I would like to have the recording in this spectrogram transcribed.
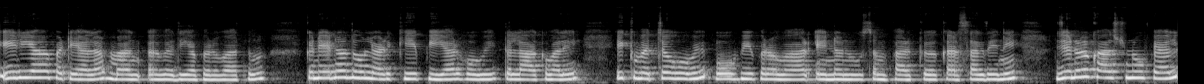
ਏਰੀਆ, ਪਟਿਆਲਾ, ਮੰਗ, ਵਧੀਆ ਪਰਿਵਾਰ ਤੋਂ ਕੈਨੇਡਾ ਤੋਂ ਲੜਕੀ ਪੀਆਰ ਹੋਵੇ, ਤਲਾਕ ਵਾਲੇ ਇੱਕ ਬੱਚਾ ਹੋਵੇ, ਉਹ ਵੀ ਪਰਿਵਾਰ ਇਹਨਾਂ ਨੂੰ ਸੰਪਰਕ ਕਰ ਸਕਦੇ ਨੇ। ਜਨਰਲ ਕਾਸਟ ਨੂੰ ਪਹਿਲ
